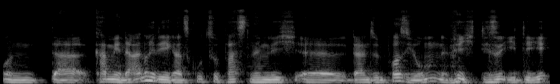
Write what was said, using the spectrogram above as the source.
Und da kam mir eine andere Idee ganz gut zu passen, nämlich äh, dein Symposium, nämlich diese Idee,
